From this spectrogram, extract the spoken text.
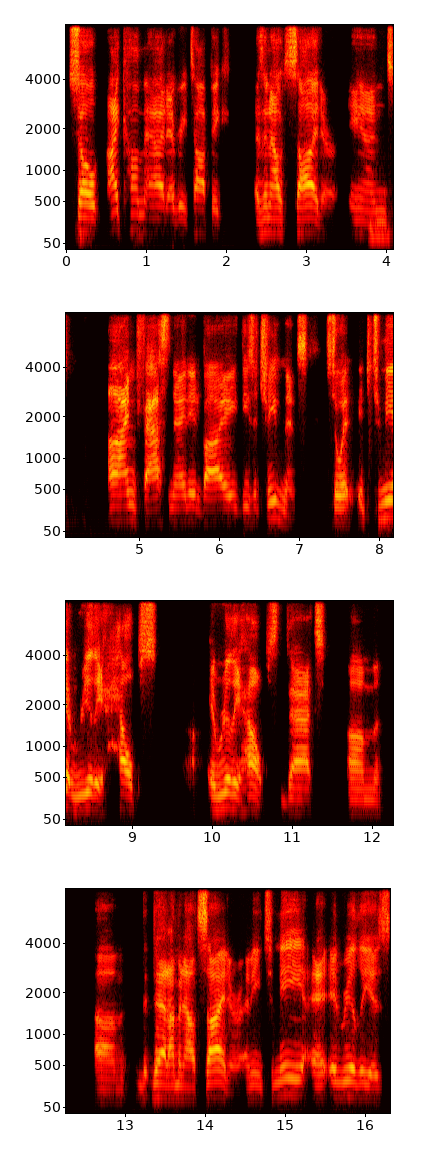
So I come at every topic as an outsider, and I'm fascinated by these achievements. So it, it to me, it really helps. It really helps that um, um, that I'm an outsider. I mean, to me, it really is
